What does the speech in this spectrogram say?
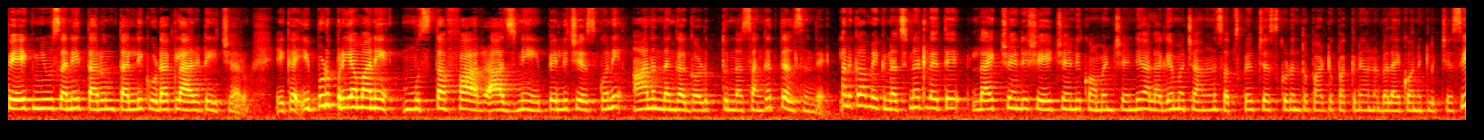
ఫేక్ న్యూస్ అని తరుణ్ తల్లి కూడా క్లారిటీ ఇచ్చారు. ఇక ఇప్పుడు ప్రియమణి ముస్తఫా రాజ్ని పెళ్ళి చేసుకొని ఆనందంగా గడుపుతున్న సంగతి తెలిసిందే. కనుక మీకు నచ్చినట్లయితే లైక్ చేయండి షేర్ చేయండి కామెంట్ చేయండి. అలాగే మా ఛానల్ని సబ్స్క్రైబ్ చేసుకోవడంతో పాటు పక్కనే ఉన్న బెల్ ఐకాన్ని క్లిక్ చేసి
